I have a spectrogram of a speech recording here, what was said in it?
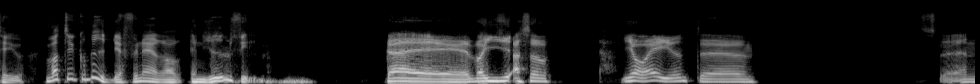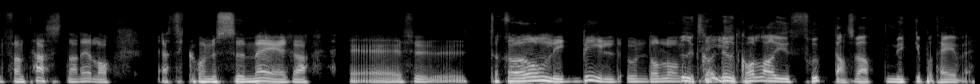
Theo, vad tycker du definierar en julfilm? Det var ju, alltså, jag är ju inte en fantast när det gäller att konsumera eh, rörlig bild under lång Du, tid. du kollar ju fruktansvärt mycket på tv.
